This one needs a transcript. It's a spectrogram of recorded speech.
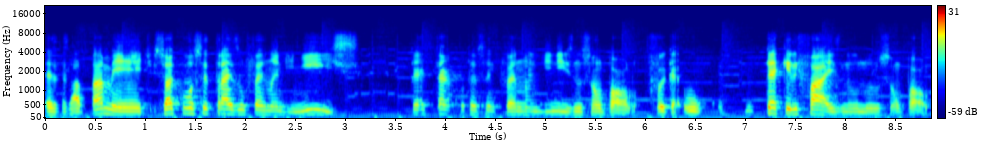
Exatamente. Só que você traz um Fernando Diniz. O que é que tá acontecendo com o Fernando Diniz no São Paulo? Foi, o, o que é que ele faz no, no São Paulo?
